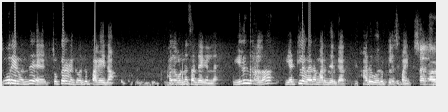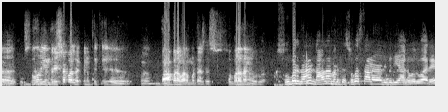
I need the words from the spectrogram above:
சூரியன் வந்து சுக்கரனுக்கு வந்து பகை தான் அதுல ஒன்றும் சந்தேகம் இல்லை. இருந்தாலும் எட்டுல வேற மறைஞ்சிருக்காரு. அது ஒரு பிளஸ் பாயிண்ட் சார் சூரியன் ரிஷப லக்னத்துக்கு பாபரா வர மாட்டார் சார். சுபரா தானே வருவார். சுபர் தான் நாலாம் இடத்து சுகஸ்தானாதிபதியாக வருவாரு.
